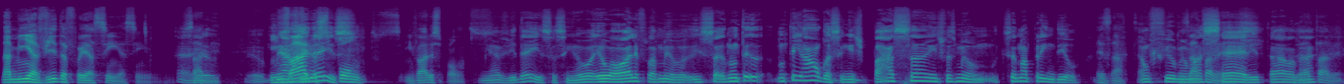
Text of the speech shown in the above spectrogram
Na minha vida foi assim, assim, é, sabe? Eu, eu, em vários é pontos. Em vários pontos. Minha vida é isso, assim. Eu, eu olho e falo, meu, isso não tem, não tem algo assim a gente passa e a gente fala assim, meu, que você não aprendeu. Exato. É um filme, Exatamente. é uma série e tal, né? Exatamente.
